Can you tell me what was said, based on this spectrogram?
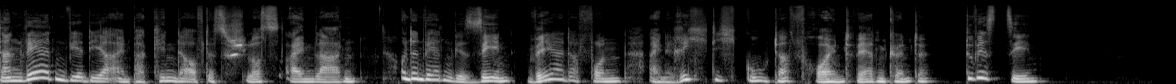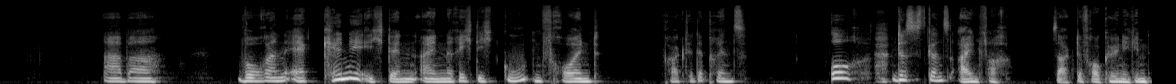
dann werden wir dir ein paar Kinder auf das Schloss einladen, und dann werden wir sehen, wer davon ein richtig guter Freund werden könnte. Du wirst sehen. Aber woran erkenne ich denn einen richtig guten Freund? fragte der Prinz. Oh, das ist ganz einfach, sagte Frau Königin.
